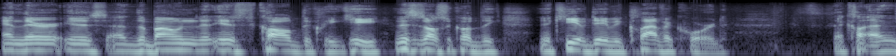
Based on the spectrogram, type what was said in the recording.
and there is uh, the bone that is called the key. This is also called the, the key of David clavichord, cl-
